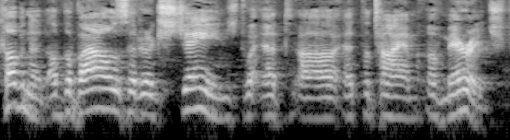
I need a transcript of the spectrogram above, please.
covenant, of the vows that are exchanged at, uh, at the time of marriage.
